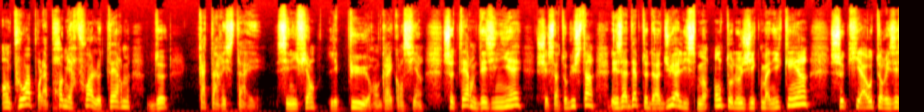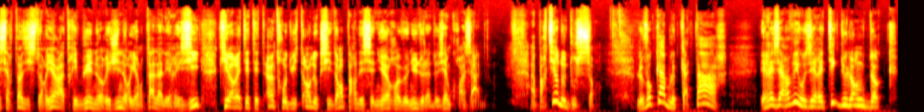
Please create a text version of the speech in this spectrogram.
emploie pour la première fois le terme de katharistae signifiant les purs en grec ancien. Ce terme désignait, chez saint Augustin, les adeptes d'un dualisme ontologique manichéen, ce qui a autorisé certains historiens à attribuer une origine orientale à l'hérésie, qui aurait été introduite en Occident par des seigneurs revenus de la deuxième croisade. À partir de 1200, le vocable cathare est réservé aux hérétiques du Languedoc,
